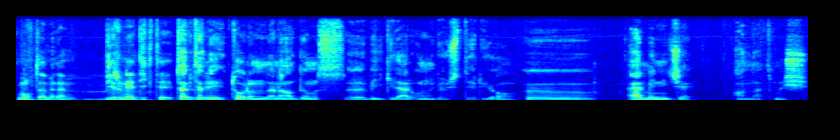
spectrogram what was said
Muhtemelen birine dikte etti. Tabii tabii. Torunundan aldığımız e, bilgiler onu gösteriyor. Ermenice anlatmış.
